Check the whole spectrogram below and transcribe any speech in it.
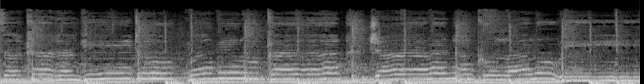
Terkadang hidup memilukan jalan yang ku lalui.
